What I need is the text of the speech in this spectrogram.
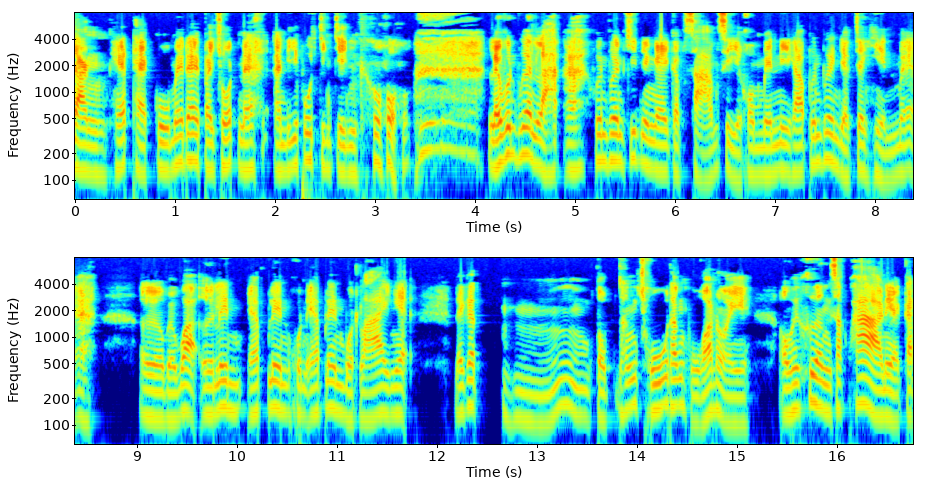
จังแฮชแท็กกูไม่ได้ไปชดนะ อันนี้พูดจริงๆโอ้โหแล้วเพื่อนๆล่ะอะเพื่อนๆคิดยังไงกับ 3 4 คอมเมนต์นี้ครับ เพื่อนๆอยากจะเห็นไหมอะเออแบบว่าเออเล่นแอปเล่นคนแอปเล่นบทร้ายเงี้ยแล้วก็ตบทั้งชู้ทั้งผัวหน่อย เอาให้เครื่องซักผ้าเนี่ยกระ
